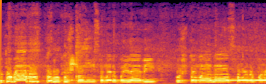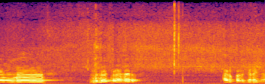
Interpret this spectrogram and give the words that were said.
ऋतुकालोद्भव समर्पयामि पुष्पमाला समर्पणं फुलाचा हार अर्पण करायचा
